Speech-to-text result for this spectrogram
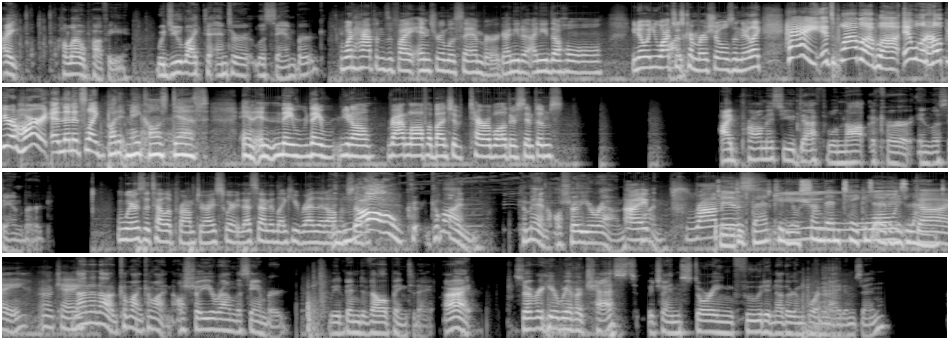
Hey, hello, Puffy. Would you like to enter L'sandburg? What happens if I enter L'sandburg? I need a, I need the whole. You know when you watch those commercials and they're like, "Hey, it's blah blah blah. It will help your heart," and then it's like, "But it may cause death," and and they they you know rattle off a bunch of terrible other symptoms. I promise you, death will not occur in L'sandburg. Where's the teleprompter? I swear that sounded like you read that off of something. No, C- come on, come in. I'll show you around. I Come on. promise. bad kill your son, then take it over his you won't land. Die. Okay. No, no, no. Come on, come on. I'll show you around the Sandberg. We've been developing today. All right. So over here we have our chest, which I'm storing food and other important items in.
